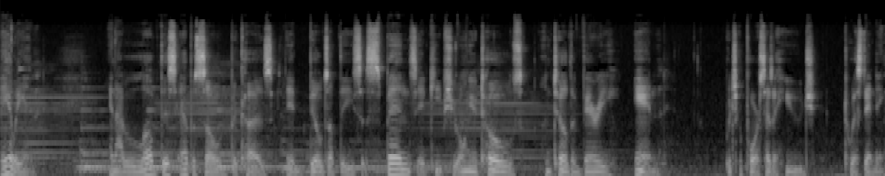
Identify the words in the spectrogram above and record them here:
alien. And I love this episode because it builds up the suspense, it keeps you on your toes until the very end, which of course has a huge twist ending.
